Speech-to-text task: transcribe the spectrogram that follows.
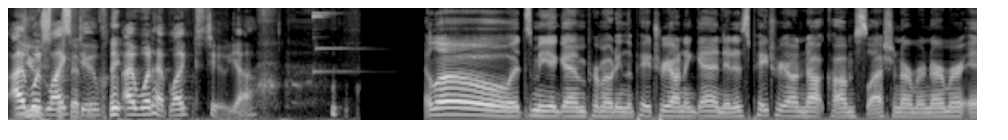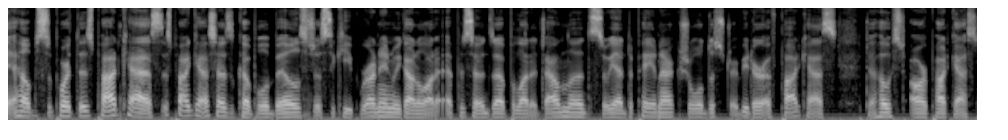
I You would like to. specifically. I would have liked to. Yeah. Hello, it's me again promoting the Patreon again. It is patreon.com slash nermer It helps support this podcast. This podcast has a couple of bills just to keep running. We got a lot of episodes up, a lot of downloads, so we had to pay an actual distributor of podcasts to host our podcast.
